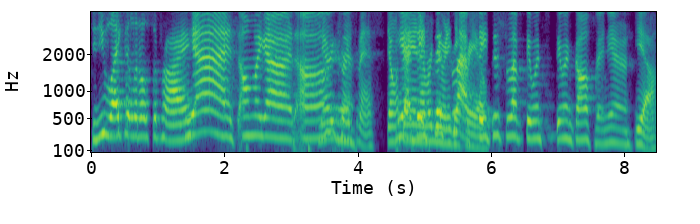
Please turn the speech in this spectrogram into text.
Did you like the little surprise? yes. Oh my God. Uh, Merry. Christmas. Don't yeah, say I never do anything left. for you. They just left. They went. They went golfing. Yeah. Yeah,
